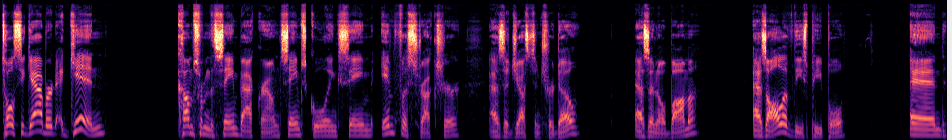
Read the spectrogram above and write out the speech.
Tulsi Gabbard, again, comes from the same background, same schooling, same infrastructure as a Justin Trudeau, as an Obama, as all of these people. And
